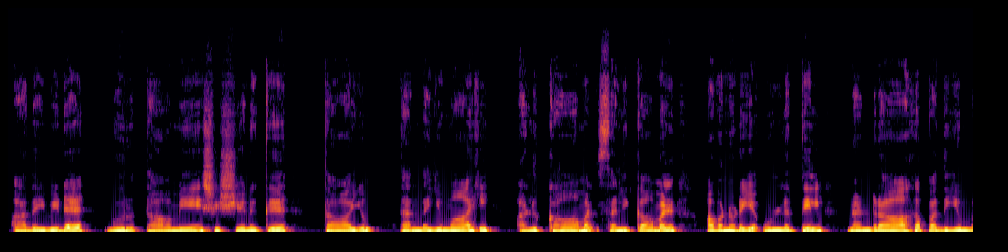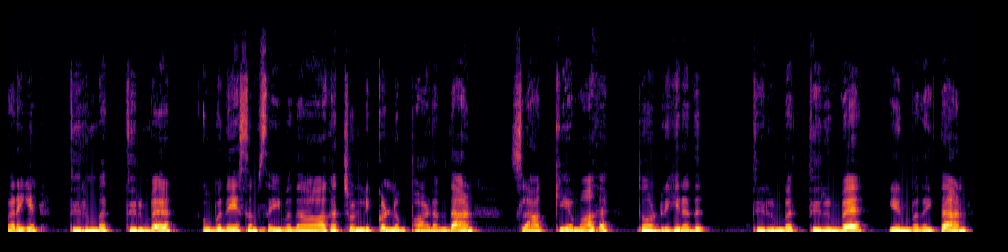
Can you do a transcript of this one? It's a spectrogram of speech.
அதைவிட குரு தாமே சிஷ்யனுக்கு தாயும் தந்தையுமாகி அழுக்காமல் சலிக்காமல் அவனுடைய உள்ளத்தில் நன்றாக பதியும் வரையில் திரும்ப திரும்ப உபதேசம் செய்வதாக சொல்லிக்கொள்ளும் பாடம்தான் ஸ்லாக்கியமாக தோன்றுகிறது. திரும்ப திரும்ப என்பதைத்தான்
